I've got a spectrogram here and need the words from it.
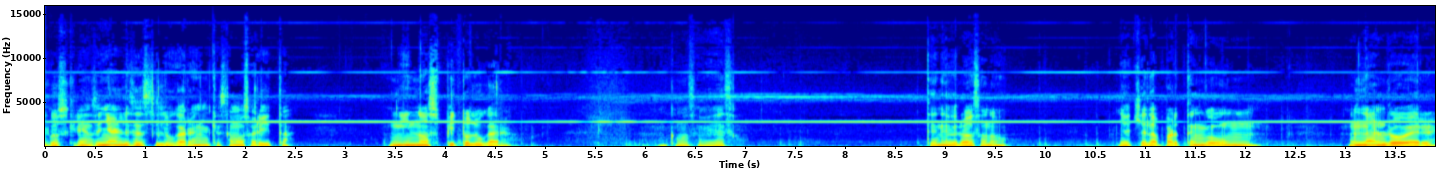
Amigos, quería enseñarles este lugar en el que estamos ahorita. Un inhóspito lugar. ¿Cómo se ve eso? Tenebroso, ¿no? Y aquí a la par tengo un, un Land Rover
